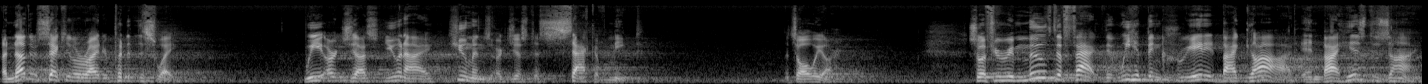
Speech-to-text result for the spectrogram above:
Another secular writer put it this way We are just, you and I, humans, are just a sack of meat. That's all we are. So if you remove the fact that we have been created by God and by His design,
